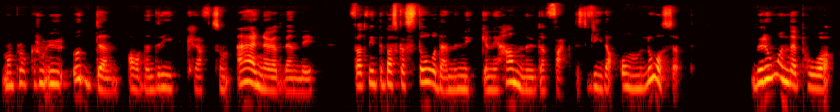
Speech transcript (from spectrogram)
man plockar som ur udden av den drivkraft som är nödvändig för att vi inte bara ska stå där med nyckeln i handen utan faktiskt vrida om låset. Beroende på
